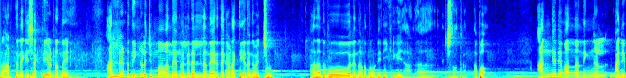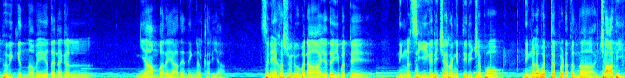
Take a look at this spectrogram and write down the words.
പ്രാർത്ഥനയ്ക്ക് ശക്തിയുണ്ടെന്നേ. അല്ലാണ്ട് നിങ്ങൾ ചുമ്മാ വന്നേന്നല്ല ഇതെല്ലാം നേരത്തെ കണക്ട് ചെയ്തങ്ങ് വെച്ചു. അതതുപോലെ നടന്നുകൊണ്ടിരിക്കുകയാണ്. സ്തോത്രം. അപ്പോൾ അങ്ങനെ വന്ന നിങ്ങൾ അനുഭവിക്കുന്ന വേദനകൾ ഞാൻ പറയാതെ നിങ്ങൾക്കറിയാം. സ്നേഹസ്വരൂപനായ ദൈവത്തെ നിങ്ങൾ സ്വീകരിച്ചിറങ്ങിത്തിരിച്ചപ്പോൾ നിങ്ങളെ ഒറ്റപ്പെടുത്തുന്ന ജാതി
